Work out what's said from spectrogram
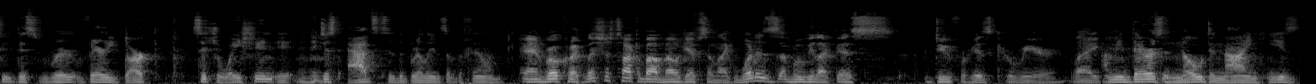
to this re- very dark situation, it, Mm-hmm. it just adds to the brilliance of the film. And real quick, let's just talk about Mel Gibson. Like, what does a movie like this do for his career? Like, I mean, there is no denying he is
